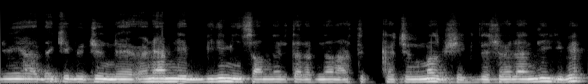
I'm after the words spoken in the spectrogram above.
dünyadaki bütün önemli bilim insanları tarafından artık kaçınılmaz bir şekilde söylendiği gibi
